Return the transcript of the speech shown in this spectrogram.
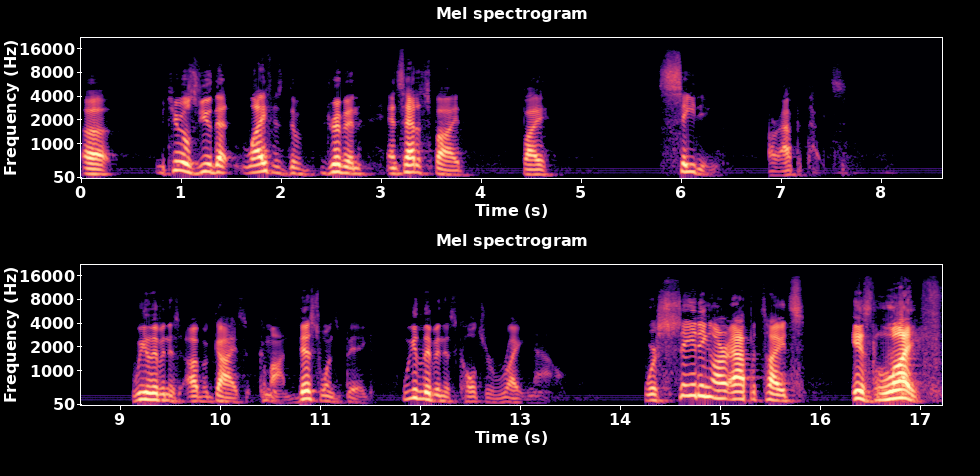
uh, materials view that life is driven and satisfied by sating our appetites. We live in this, uh, guys, come on, this one's big. We live in this culture right now where sating our appetites is life.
